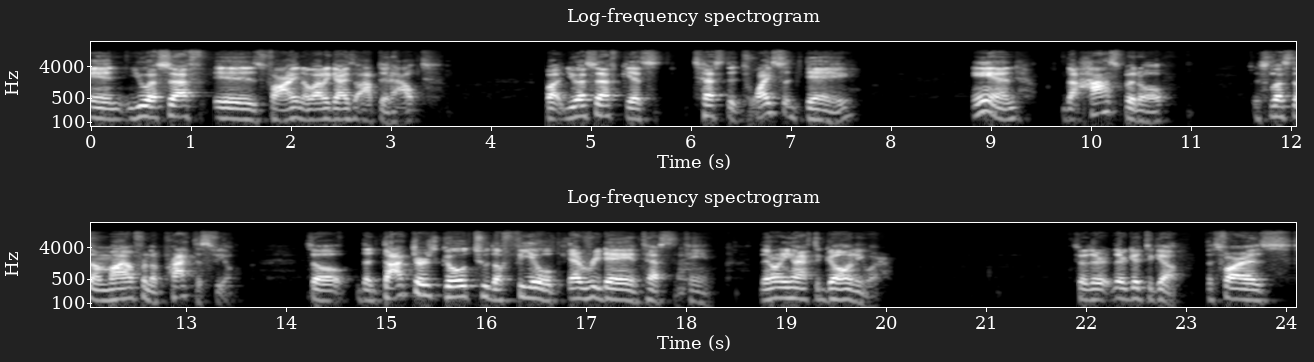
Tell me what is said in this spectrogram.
and USF is fine. A lot of guys opted out. But USF gets tested twice a day. And the hospital is less than a mile from the practice field. So the doctors go to the field every day and test the team. They don't even have to go anywhere. So they're they're good to go. As far as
